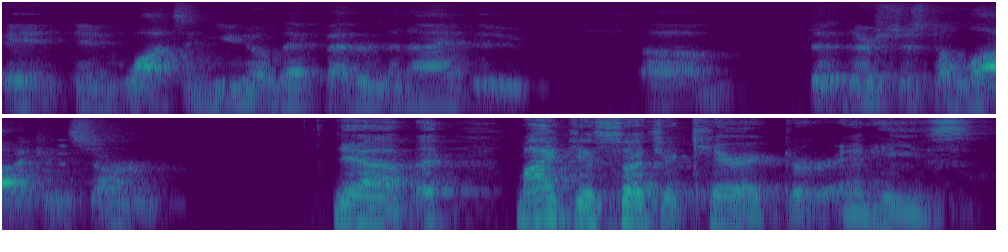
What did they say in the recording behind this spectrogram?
and, and, Watson, you know that better than I do. Um, th- there's just a lot of concern. Yeah, Mike is such a character, and he's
